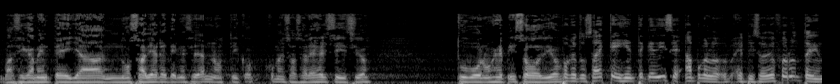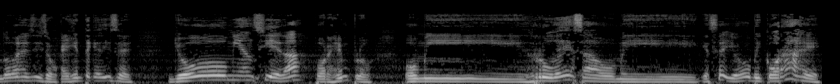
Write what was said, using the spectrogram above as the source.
Básicamente ella no sabía que tenía ese diagnóstico, comenzó a hacer ejercicio, tuvo unos episodios. Porque tú sabes que hay gente que dice, ah, porque los episodios fueron teniendo los ejercicios, porque hay gente que dice, yo mi ansiedad, por ejemplo, o mi rudeza, o mi, qué sé yo, mi coraje,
